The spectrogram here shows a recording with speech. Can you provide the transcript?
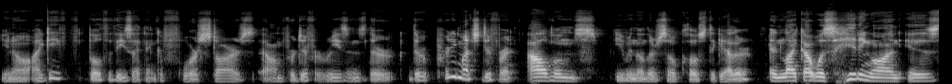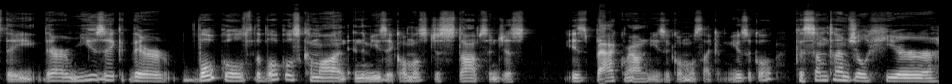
You know, I gave both of these, I think, a four stars um, for different reasons. They're they're pretty much different albums, even though they're so close together. And like I was hitting on, is they their music, their vocals. The vocals come on, and the music almost just stops and just is background music, almost like a musical. Because sometimes you'll hear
